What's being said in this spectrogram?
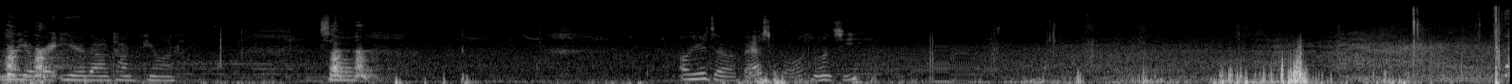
video right here that I'm talking to you on. So. Oh, here's a basketball. You want to see? I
